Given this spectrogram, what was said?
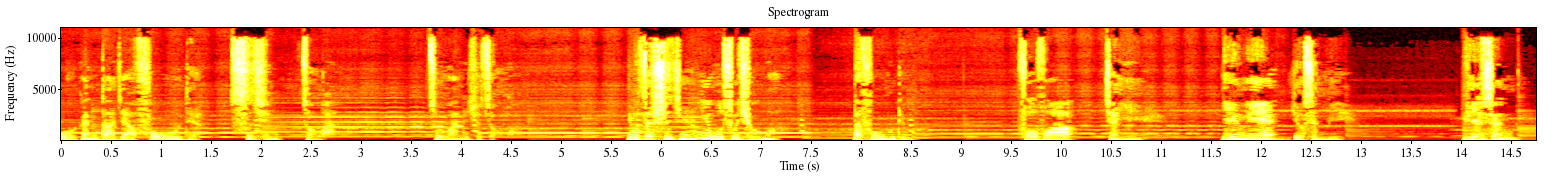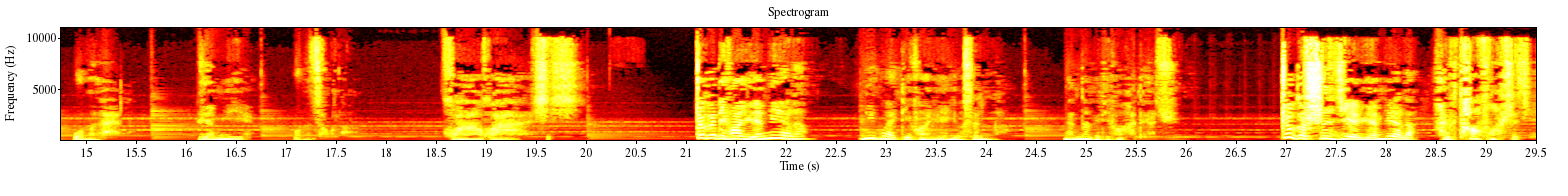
我跟大家服务的事情做完了，做完了就走了。因为在世间一无所求嘛，来服务的嘛。佛法讲因缘，因缘有生灭，缘生我们来了，缘灭我们走了，欢欢喜喜。这个地方缘灭了，另外地方缘又生了，那那个地方还得要去。这个世界缘灭了，还有他方世界，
